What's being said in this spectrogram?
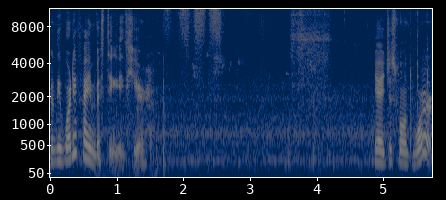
Actually, what if I investigate here? Yeah, it just won't work.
